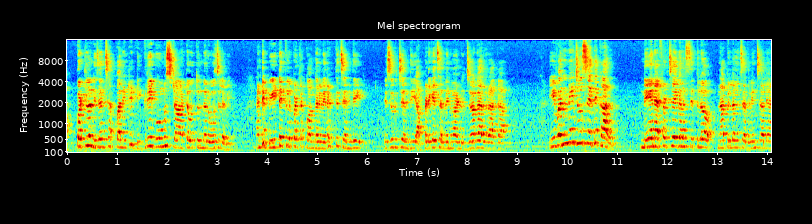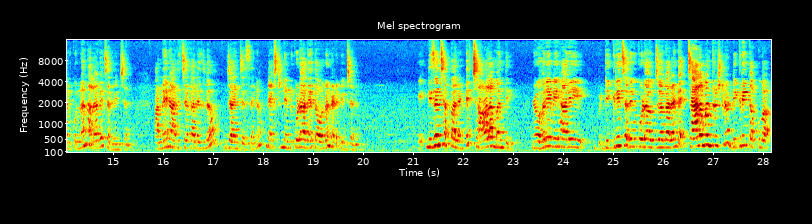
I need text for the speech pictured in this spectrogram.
అప్పట్లో నిజం చెప్పాలంటే డిగ్రీ భూమి స్టార్ట్ అవుతున్న రోజులు అవి అంటే బీటెక్ల పట్ల కొందరు విరక్తి చెంది విసుగు చెంది అప్పటికే చదివిన వాళ్ళు ఉద్యోగాలు రాక ఇవన్నీ చూసేది కాదు. నేను ఎఫర్ట్ చేయగల స్థితిలో నా పిల్లల్ని చదివించాలి అనుకున్నాను అలాగే చదివించాను. అన్నయ్యను ఆదిత్య కాలేజీలో జాయిన్ చేశాను. నెక్స్ట్ నిన్ను కూడా అదే తోవలో నడిపించాను. నిజం చెప్పాలంటే చాలా మంది రోహరి విహారీ డిగ్రీ చదివి కూడా ఉద్యోగాలు అంటే చాలామంది దృష్టిలో డిగ్రీ తక్కువ.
